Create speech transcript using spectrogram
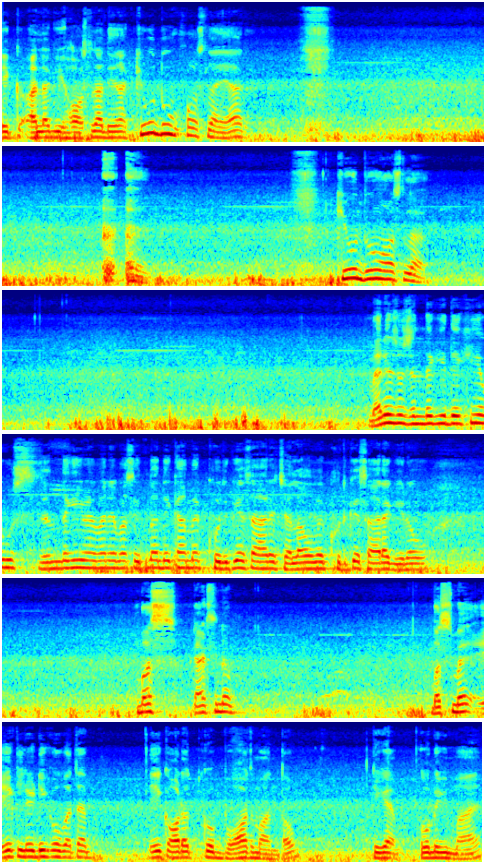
एक अलग ही हौसला देना। क्यों दूँ हौसला यार? क्यों दूँ हौसला? मैंने जो ज़िंदगी देखी है, उस ज़िंदगी में मैंने बस इतना देखा, मैं खुद के सहारे चला हूँ, मैं खुद के सहारा गिरा हूँ। बस डैट्स इनफ बस मैं एक लेडी को बता एक औरत को बहुत मानता हूँ, ठीक है? वो मेरी माँ है।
